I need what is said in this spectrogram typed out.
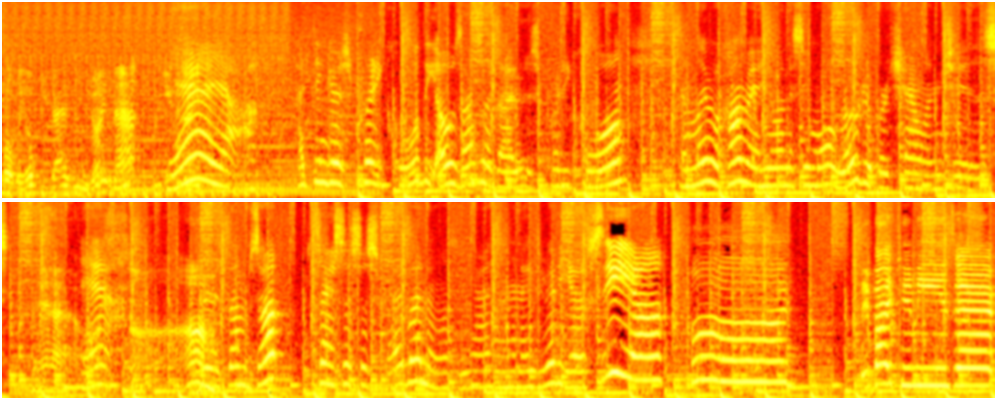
Well, we hope you guys enjoyed that. Think? Yeah, I think it was pretty cool. The O's also thought it was pretty cool. And leave a comment if you want to see more Road Ripper challenges. Yeah. Yeah. Give it a thumbs up, smash the subscribe button, and we'll see you guys in the next video. See ya! Bye. Say bye, Timmy and Zack.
